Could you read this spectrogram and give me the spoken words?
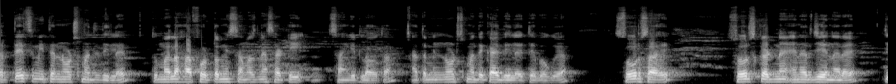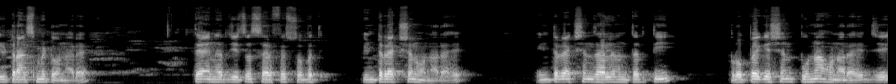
तर तेच मी इथे नोट्समध्ये दिलं आहे तुम्हाला हा फोटो मी समजण्यासाठी सांगितला होता. आता मी नोट्समध्ये काय दिलं आहे ते बघूया. सोर्स आहे. सोर्सकडनं एनर्जी येणार आहे. ती ट्रान्समिट होणार आहे. त्या एनर्जीचं सरफेससोबत इंटरॅक्शन होणार आहे. इंटरॅक्शन झाल्यानंतर ती प्रोपेगेशन पुन्हा होणार आहे जे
